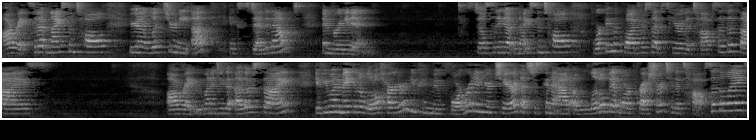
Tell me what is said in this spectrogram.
All right, sit up nice and tall. You're gonna lift your knee up, extend it out, and bring it in. Still sitting up nice and tall, working the quadriceps here, the tops of the thighs, all right, we wanna do the other side. If you wanna make it a little harder, you can move forward in your chair. That's just gonna add a little bit more pressure to the tops of the legs,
